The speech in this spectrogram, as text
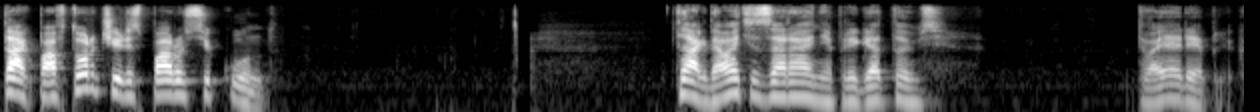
Так, повтор через пару секунд. Так, давайте заранее приготовимся. Твоя реплика.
